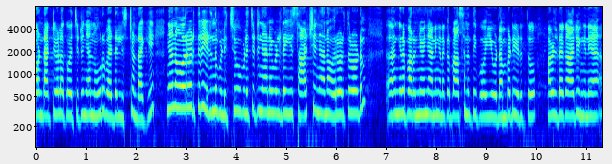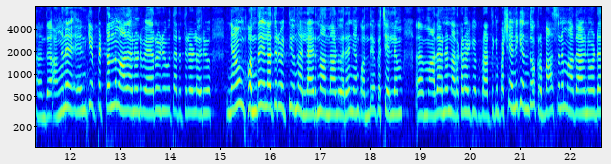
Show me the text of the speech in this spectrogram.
കോണ്ടാക്റ്റുകളൊക്കെ വെച്ചിട്ട് ഞാൻ നൂറ് പേരുടെ ലിസ്റ്റ് ഉണ്ടാക്കി. ഞാൻ ഓരോരുത്തരെ ഇരുന്ന് വിളിച്ചു. വിളിച്ചിട്ട് ഞാൻ ഇവളുടെ ഈ സാക്ഷ്യം ഞാൻ ഓരോരുത്തരോടും ഇങ്ങനെ പറഞ്ഞു ഞാൻ ഇങ്ങനെ കൃപാസനത്തിൽ പോയി ഉടമ്പടി എടുത്തു അവളുടെ കാര്യം ഇങ്ങനെ എന്ത് അങ്ങനെ എനിക്ക് പെട്ടെന്ന് മാതാവിനോട് വേറൊരു തരത്തിലുള്ള ഒരു ഞാൻ കൊന്തയില്ലാത്തൊരു വ്യക്തിയൊന്നും അല്ലായിരുന്നു അന്നാൾ വരെ. ഞാൻ കൊന്തയൊക്കെ ചെല്ലും മാതാവിനോട് നടക്കണ വഴിക്കൊക്കെ പ്രാർത്ഥിക്കും. പക്ഷേ എനിക്ക് എന്തോ കൃപാസനം മാതാവിനോട്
